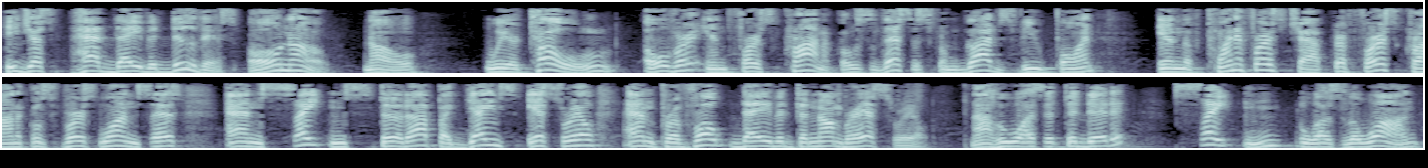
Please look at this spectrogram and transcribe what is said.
he just had David do this. Oh, no, no. We're told over in First Chronicles, this is from God's viewpoint, in the 21st chapter, First Chronicles, verse 1 says, And Satan stood up against Israel and provoked David to number Israel. Now, who was it that did it? Satan was the one,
